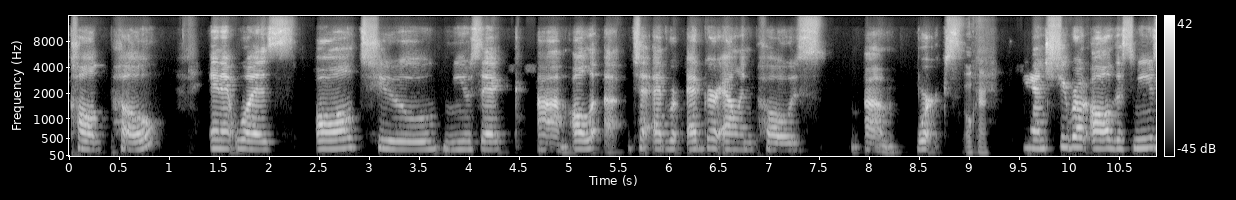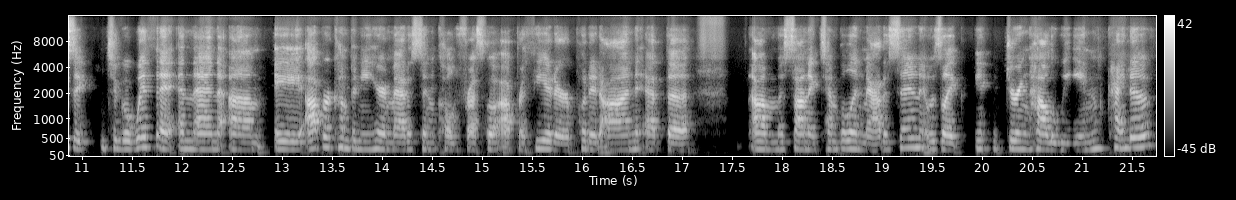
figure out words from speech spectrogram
called Poe, and it was all to music, um, all uh, to Edward, Edgar Allan Poe's um, works. Okay. and she wrote all this music to go with it and then um, a opera company here in madison called fresco opera theater put it on at the um, masonic temple in madison. It was like in, during halloween kind of.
